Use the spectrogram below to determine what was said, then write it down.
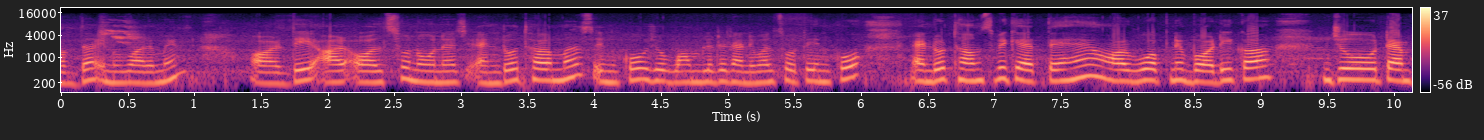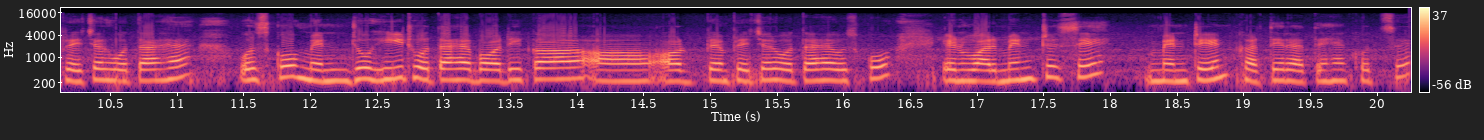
of the environment और they are also known as endotherms इनको जो वार्म ब्लडेड एनिमल्स होते हैं, इनको एंडोथर्म्स भी कहते हैं, और वो अपने बॉडी का जो टेम्परेचर होता है, उसको मेन जो हीट होता है बॉडी का और टेम्परेचर होता है, उसको इन्वायरमेंट से मेंटेन करते रहते हैं खुद से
